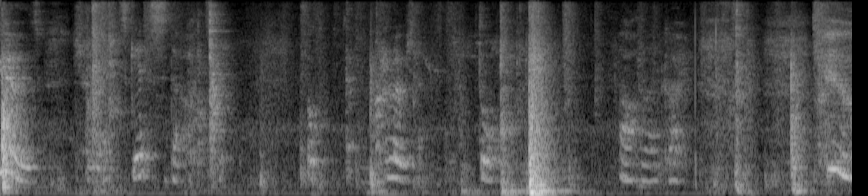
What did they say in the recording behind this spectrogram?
good. So let's get started. Oh, close that door. Oh, there we go. Phew.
